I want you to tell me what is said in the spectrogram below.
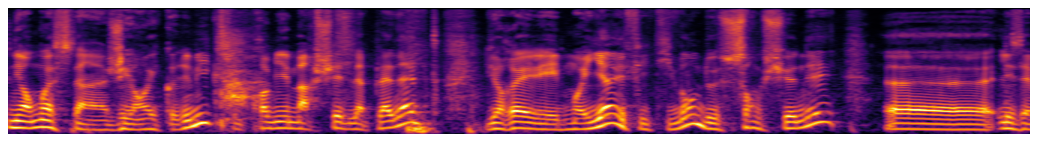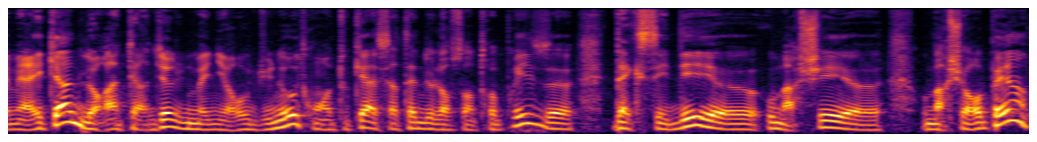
Néanmoins, c'est un géant économique, c'est le premier marché de la planète. Il y aurait les moyens, effectivement, de sanctionner les Américains, de leur interdire d'une manière ou d'une autre, ou en tout cas à certaines de leurs entreprises, euh, euh, au, marché, euh, au marché européen.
